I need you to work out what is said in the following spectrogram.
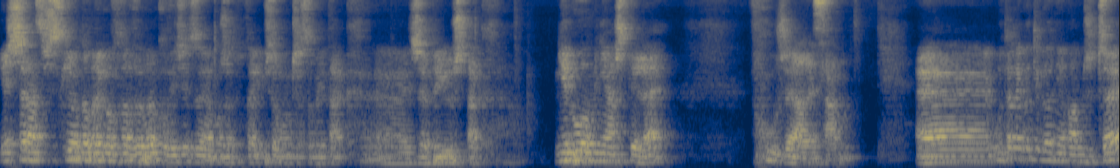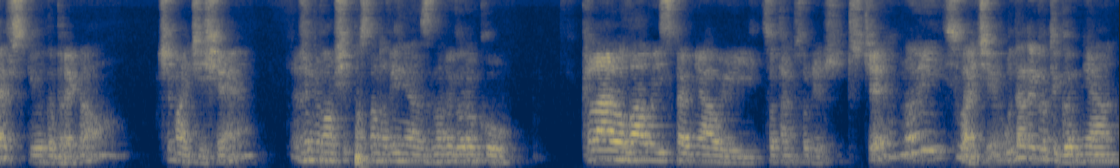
jeszcze raz wszystkiego dobrego w nowym roku. Wiecie co, ja może tutaj przełączę sobie tak, e, żeby już tak nie było mnie aż tyle w chórze, ale sam. E, udanego tygodnia Wam życzę, wszystkiego dobrego. Trzymajcie się, żeby Wam się postanowienia z nowego roku klarowały i spełniały i co tam sobie życzcie. No i słuchajcie, udanego tygodnia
